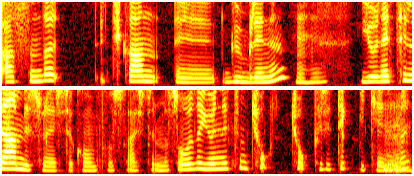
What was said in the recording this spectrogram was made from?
aslında çıkan e, gübrenin Hı hı. Yönetilen bir süreçte kompostlaştırması. Orada yönetim çok çok kritik bir kelime. Hı.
